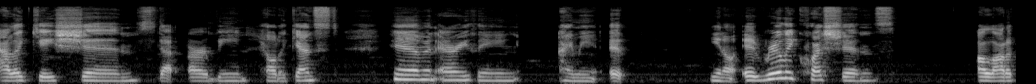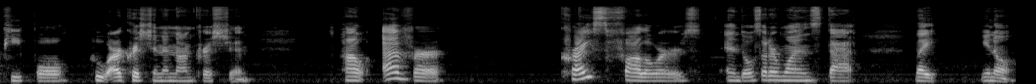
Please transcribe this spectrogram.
allegations that are being held against him and everything. I mean, it, you know, it really questions a lot of people who are Christian and non Christian. However, Christ followers, and those are the ones that, like, you know,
